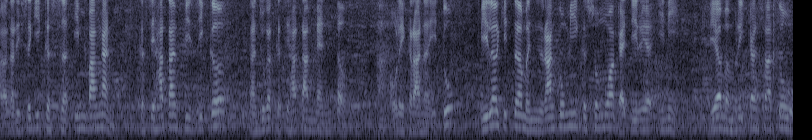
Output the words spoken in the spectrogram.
uh, dari segi keseimbangan kesihatan fizikal dan juga kesihatan mental. Ha, oleh kerana itu, bila kita merangkumi kesemua kriteria ini, dia memberikan satu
